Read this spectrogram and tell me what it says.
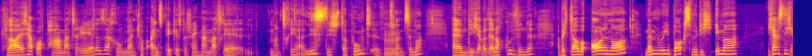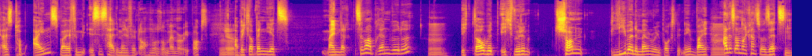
klar, ich habe auch ein paar materielle Sachen und mein Top-1-Pick ist wahrscheinlich mein materiell, materialistischster Punkt äh, aus meinem Zimmer, ähm, die ich aber dennoch cool finde. Aber ich glaube, all in all, Memory Box würde ich immer, ich habe es nicht als Top 1, weil für mich, es ist halt im Endeffekt auch nur so Memory Box. Ja. Aber ich glaube, wenn jetzt mein Zimmer brennen würde, ich glaube, ich würde schon lieber eine Memory Box mitnehmen, weil alles andere kannst du ersetzen.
